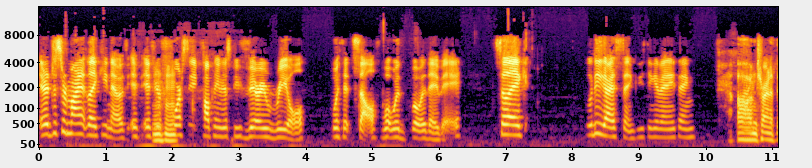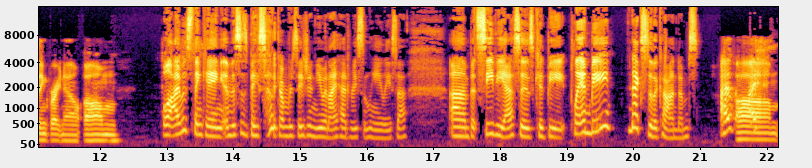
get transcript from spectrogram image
It just reminded, like, you know, if if, if you're Mhm. forcing a company to just be very real with itself, what would what would they be? So, like, what do you guys think? You think of anything? Uh, I'm trying to think right now. Um, Well, I was thinking, and this is based on a conversation you and I had recently, Elisa. Um, but CVS's could be Plan B next to the condoms. I, I um,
